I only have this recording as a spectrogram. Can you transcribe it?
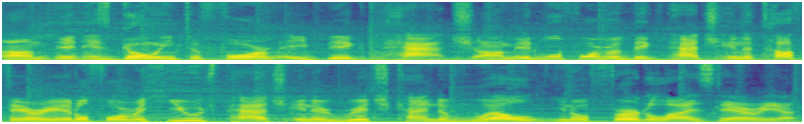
Um, it is going to form a big patch. Um, it will form a big patch in a tough area. It'll form a huge patch in a rich kind of well, you know, fertilized area.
